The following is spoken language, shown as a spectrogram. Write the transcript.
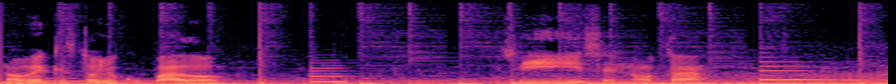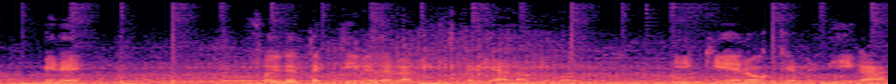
¿no ve que estoy ocupado? Sí, se nota. Mire, soy detective de la ministerial, amigo, y quiero que me diga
